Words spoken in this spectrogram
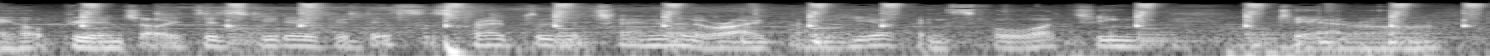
I hope you enjoyed this video. If you did, subscribe to the channel right now here. Thanks for watching. Ciao.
